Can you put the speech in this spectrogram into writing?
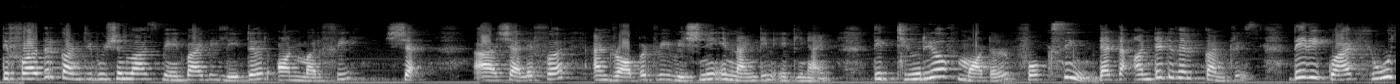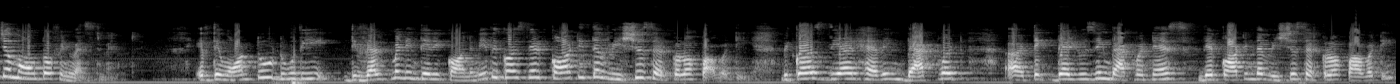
The further contribution was made by the later on Murphy, uh, and Robert V. Vishny in 1989. The theory of model focusing that the underdeveloped countries, they require huge amount of investment if they want to do the development in their economy because they're caught in the vicious circle of poverty. Because they are having backward uh, they're using backwardness they're caught in the vicious circle of poverty.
